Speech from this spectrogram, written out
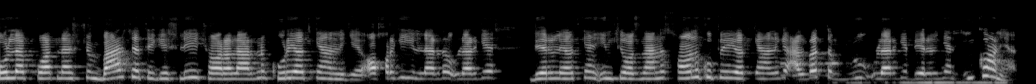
qo'llab quvvatlash uchun barcha tegishli choralarni ko'rayotganligi oxirgi yillarda ularga berilayotgan imtiyozlarni soni ko'payayotganligi albatta bu ularga berilgan imkoniyat.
